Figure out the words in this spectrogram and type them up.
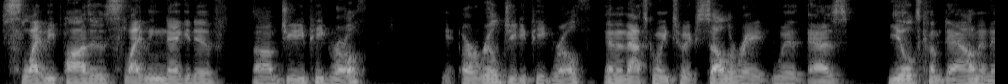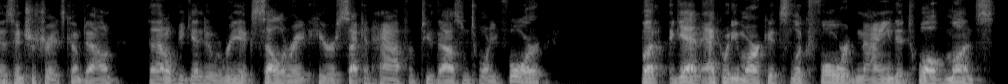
slightly positive, slightly negative um, GDP growth or real GDP growth, and then that's going to accelerate with as yields come down and as interest rates come down. That'll begin to reaccelerate here second half of 2024. But again, equity markets look forward nine to 12 months.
